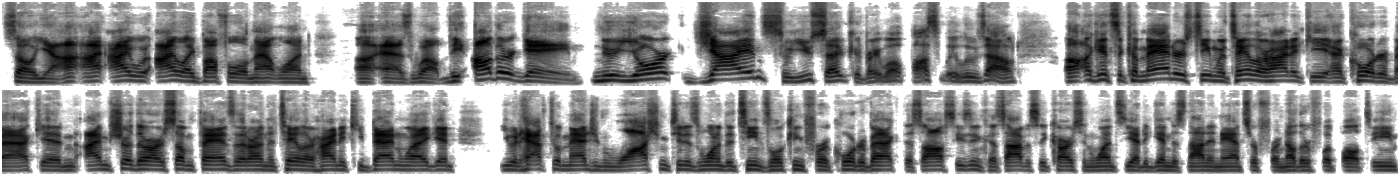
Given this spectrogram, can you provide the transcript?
So, yeah, I, I, I like Buffalo in that one. Uh, as well. The other game, New York Giants, who you said could very well possibly lose out, uh, against the Commanders team with Taylor Heinicke at quarterback. And I'm sure there are some fans that are on the Taylor Heinicke bandwagon. You would have to imagine Washington is one of the teams looking for a quarterback this offseason because obviously Carson Wentz, yet again, is not an answer for another football team.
